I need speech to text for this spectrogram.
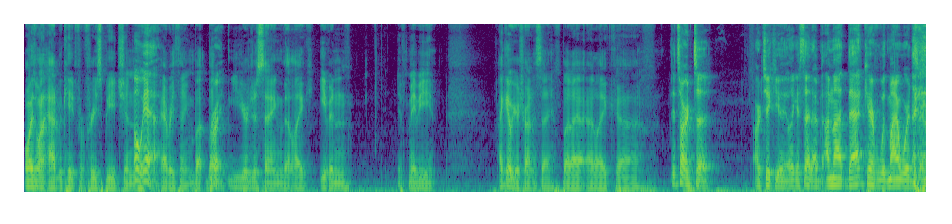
always want to advocate for free speech and Oh, yeah. everything, but but Right. you're just saying that like even if maybe I get what you're trying to say, but I, I like. Uh, it's hard to articulate. Like I said, I'm- I'm not that careful with my words, and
